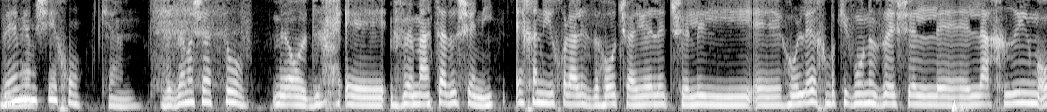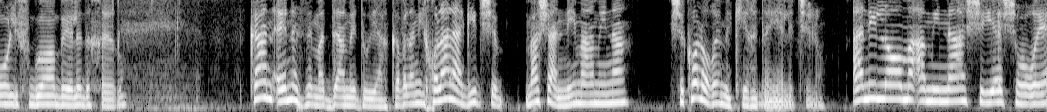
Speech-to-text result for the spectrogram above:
והם mm-hmm. ימשיכו. כן. וזה מה שעצוב. מאוד. אה, ומהצד השני, איך אני יכולה לזהות שהילד שלי אה, הולך בכיוון הזה של אה, להחרים או לפגוע בילד אחר? כאן אין איזה מדע מדויק, אבל אני יכולה להגיד שמה שאני מאמינה, שכל הורה מכיר את הילד שלו. אני לא מאמינה שיש הורה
